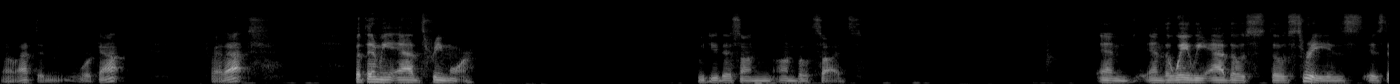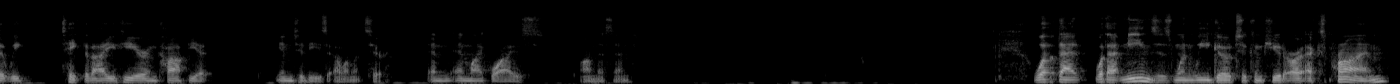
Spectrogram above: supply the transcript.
Well, that didn't work out. Try that. But then we add three more. We do this on, on both sides. And, and the way we add those, those three is, is that we take the value here and copy it into these elements here. And, and likewise on this end. What that, what that means is when we go to compute our x prime,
